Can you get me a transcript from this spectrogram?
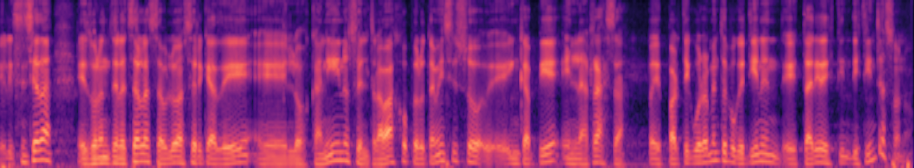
Eh, licenciada, eh, durante la charla se habló acerca de los caninos, el trabajo, pero también se hizo hincapié en la raza, particularmente porque tienen tareas distintas o no.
